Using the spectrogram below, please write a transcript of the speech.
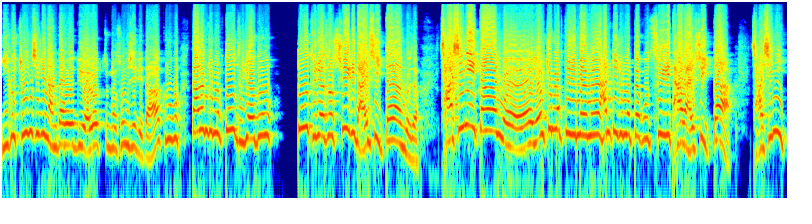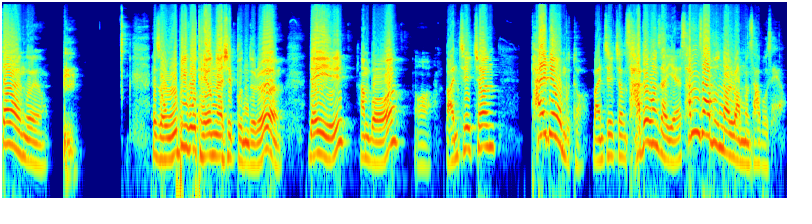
이거 손실이 난다고 해도 18종목 손실이다. 그리고 다른 종목 또 드려도 또 드려서 수익이 날 수 있다는 거죠. 자신이 있다는 거예요. 10종목 드리면은 한두 종목 빼고 수익이 다 날 수 있다. 자신이 있다는 거예요. 그래서 오비고 대응하실 분들은 내일 한번 어, 17,800원부터 17,400원 사이에 3, 4분할로 한번 사보세요.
